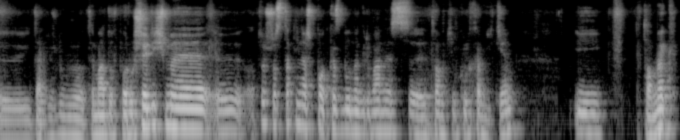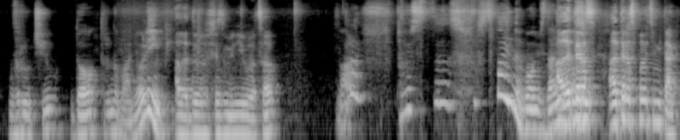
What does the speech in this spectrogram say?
y, i tak już dużo tematów poruszyliśmy. Y, Otóż ostatni nasz podcast był nagrywany z y, Tomkiem Kulchawikiem i Tomek wrócił do trenowania Olimpii. Ale dużo się zmieniło, co? No ale to jest, to jest fajne moim zdaniem. Ale teraz, ale teraz powiedz mi tak.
